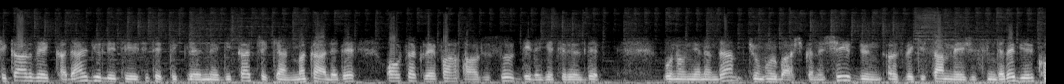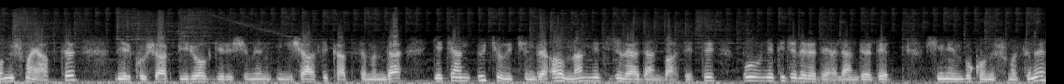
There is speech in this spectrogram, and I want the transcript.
çıkar ve kader birliği tesis ettiklerine dikkat çeken makalede ortak refah arzusu dile getirildi. Bunun yanında Cumhurbaşkanı Şi dün Özbekistan Meclisi'nde de bir konuşma yaptı. Bir kuşak bir yol girişiminin inşası kapsamında geçen 3 yıl içinde alınan neticelerden bahsetti. Bu neticelere değerlendirdi. Şi'nin bu konuşmasını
